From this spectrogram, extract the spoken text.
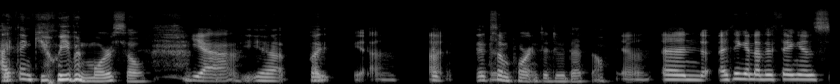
I think you even more so. yeah, Yeah. But Um, yeah, I- it's important to do that though. yeah. And I think another thing is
